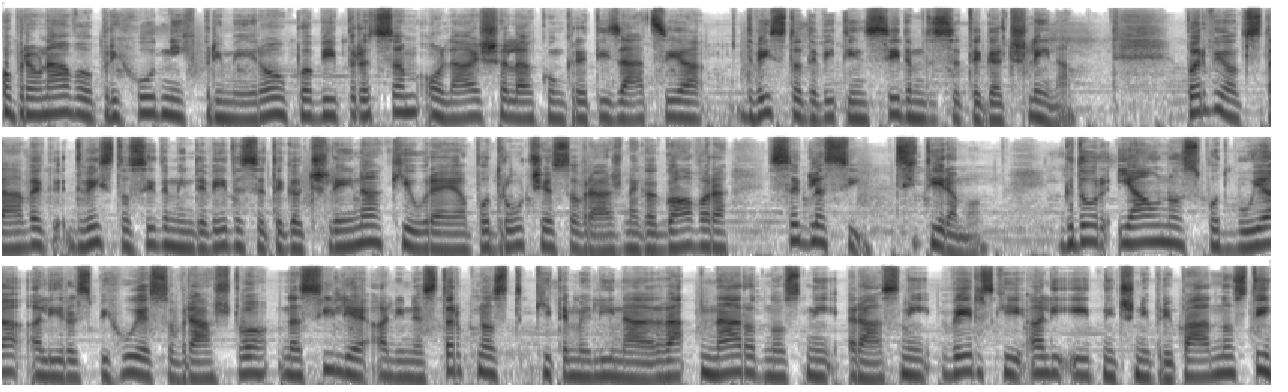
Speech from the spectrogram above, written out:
Obravnavo prihodnjih primerov pa bi predvsem olajšala konkretizacija 279. člena. Prvi odstavek 297. člena, ki ureja področje sovražnega govora, se glasi: citiramo. Kdor javno spodbuja ali razpihuje sovraštvo, nasilje ali nestrpnost, ki temelji na ra narodnostni, rasni, verski ali etnični pripadnosti,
